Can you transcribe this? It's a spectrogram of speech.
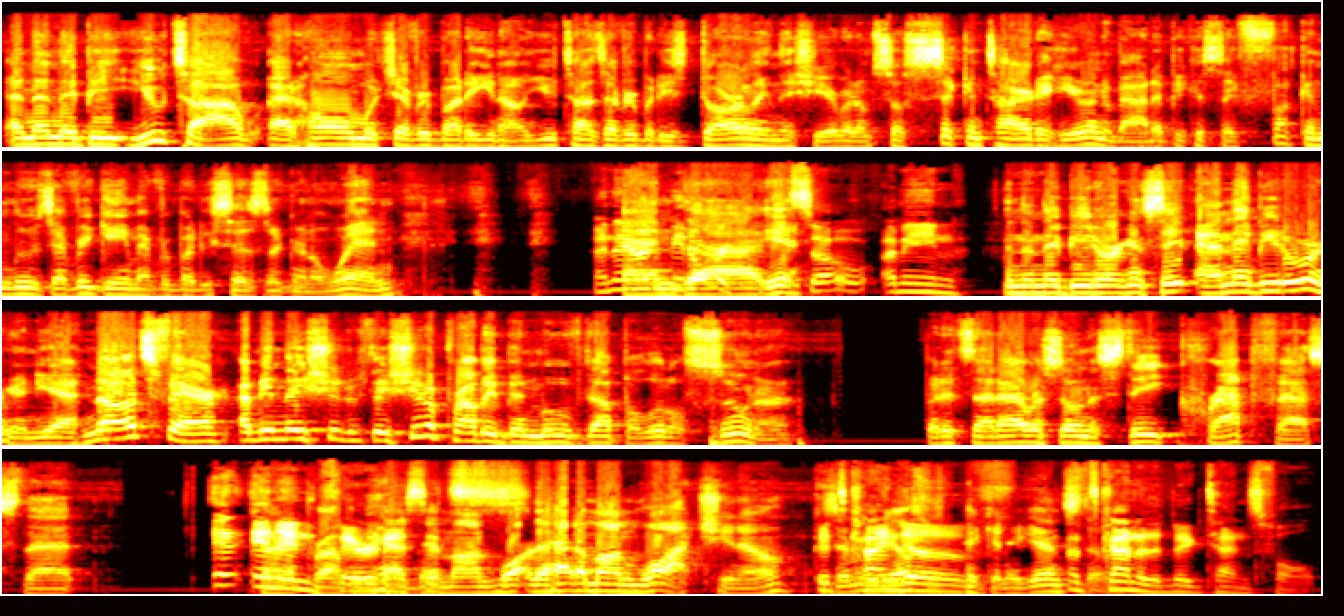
and then they beat utah at home which everybody you know utah's everybody's darling this year but i'm so sick and tired of hearing about it because they fucking lose every game everybody says they're going to win and they and, beat uh, Oregon. yeah. So, I mean, and then they beat Oregon State, and they beat Oregon. Yeah, no, it's fair. I mean, they should have they should have probably been moved up a little sooner, but it's that Arizona State crap fest that and, and in probably had them on it's, they had them on watch. You know, because it's everybody kind else of was picking against That's them. kind of the Big Ten's fault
